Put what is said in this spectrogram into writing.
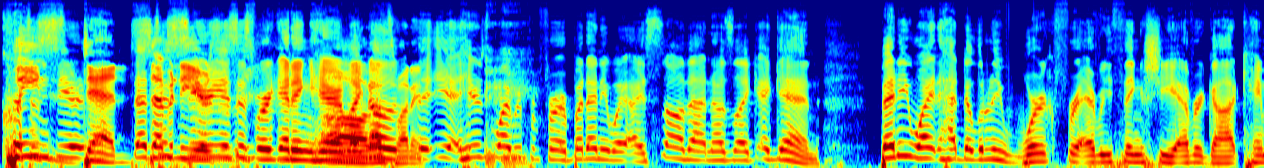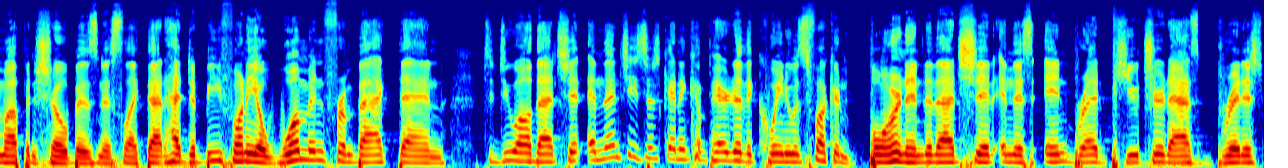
Queen's ser- dead. That's Seventy as years. serious as we're getting here. Oh, like, no, that's funny. th- yeah, here's why we prefer. But anyway, I saw that and I was like, again, Betty White had to literally work for everything she ever got. Came up in show business like that. Had to be funny. A woman from back then to do all that shit, and then she's just getting compared to the Queen, who was fucking born into that shit in this inbred, putrid ass British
